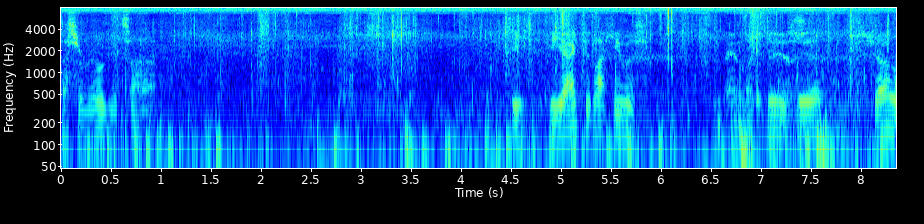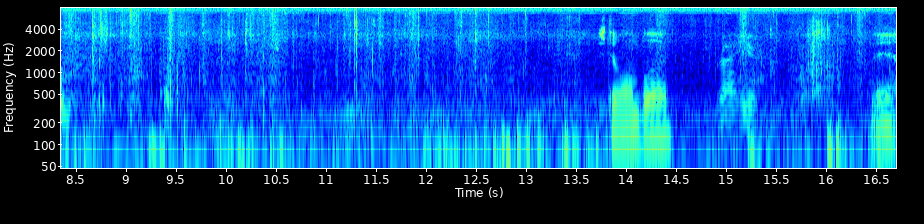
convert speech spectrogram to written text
That's a real good sign. He he acted like he was. Man, look at this. It show. Still on blood. Right here. Yeah.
